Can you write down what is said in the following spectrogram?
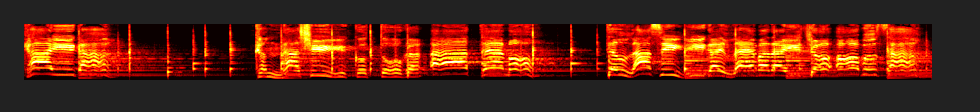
界が。悲しいことがあっても。照らす以外れば大丈夫さ。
